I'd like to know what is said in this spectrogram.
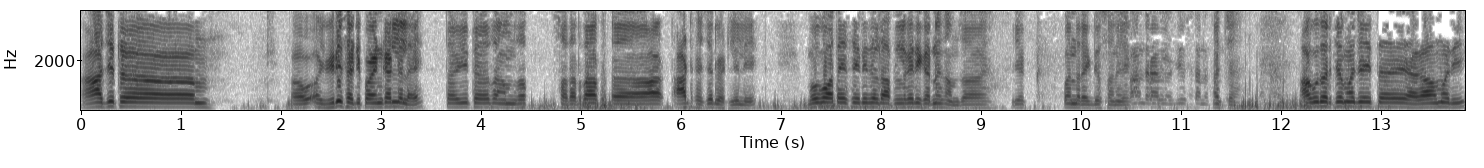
आज इथं विहिरीसाठी पॉईंट काढलेला आहे. तर इथं समजा साधारणतः आठ फॅचर भेटलेले आहेत. बघू आता याचे रिझल्ट आपल्याला कधी करणार समजा एक पंधरा एक दिवसाने. पंधरा वीस दिवसानं. अच्छा. अगोदरच्या म्हणजे इथं ह्या गावामध्ये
